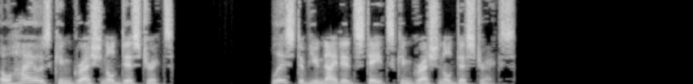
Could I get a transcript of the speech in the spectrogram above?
Ohio's congressional districts. List of United States congressional districts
